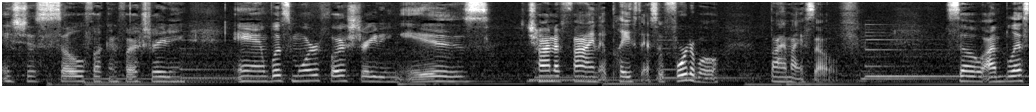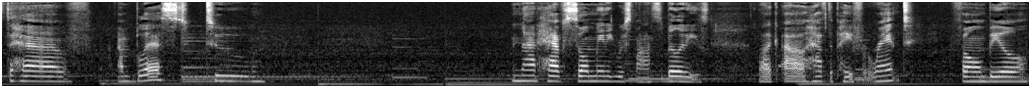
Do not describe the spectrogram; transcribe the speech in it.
It's just so fucking frustrating. And what's more frustrating is trying to find a place that's affordable by myself. So I'm blessed to have, I'm blessed to not have so many responsibilities. Like I'll have to pay for rent, phone bill,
